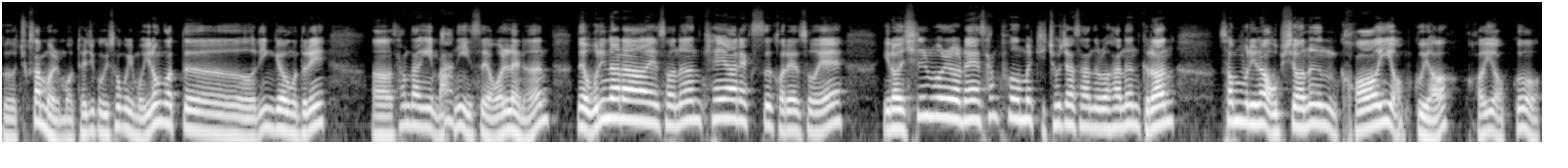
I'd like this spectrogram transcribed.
그 축산물 뭐 돼지고기 소고기 뭐 이런 것들인 경우들이 어, 상당히 많이 있어요 원래는 근데 우리나라에서는 KRX 거래소에 이런 실물의 상품을 기초 자산으로 하는 그런 선물이나 옵션은 거의 없고요. 거의 없고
